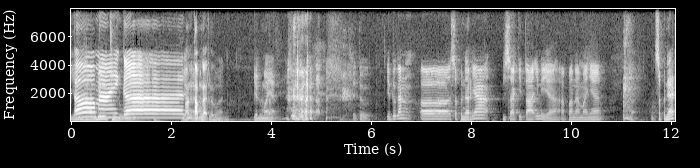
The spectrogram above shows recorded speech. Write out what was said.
yang oh hamil my duluan. god. Yang Mantap nggak tuh? Ya lumayan. itu itu kan eh, sebenarnya bisa kita ini ya apa namanya sebenarnya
